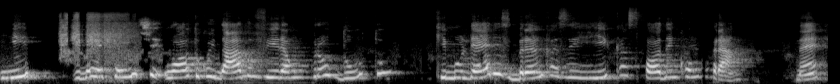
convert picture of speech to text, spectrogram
E, e de repente o autocuidado vira um produto que mulheres brancas e ricas podem comprar né?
